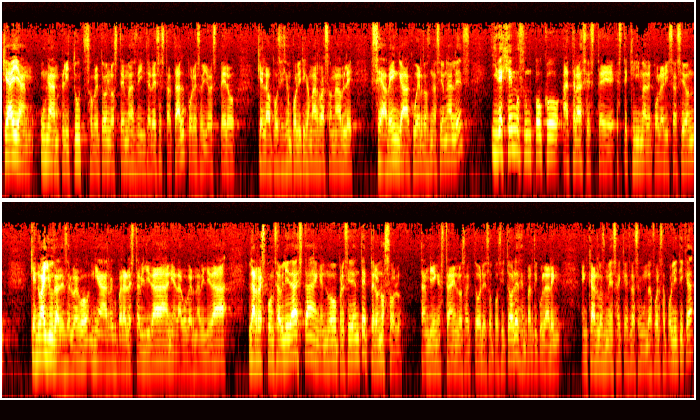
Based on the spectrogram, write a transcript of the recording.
que hayan una amplitud, sobre todo en los temas de interés estatal, por eso yo espero que la oposición política más razonable se avenga a acuerdos nacionales y dejemos un poco atrás este, este clima de polarización que no ayuda, desde luego, ni a recuperar la estabilidad, ni a la gobernabilidad. La responsabilidad está en el nuevo presidente, pero no solo, también está en los actores opositores, en particular en, en Carlos Mesa, que es la segunda fuerza política.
